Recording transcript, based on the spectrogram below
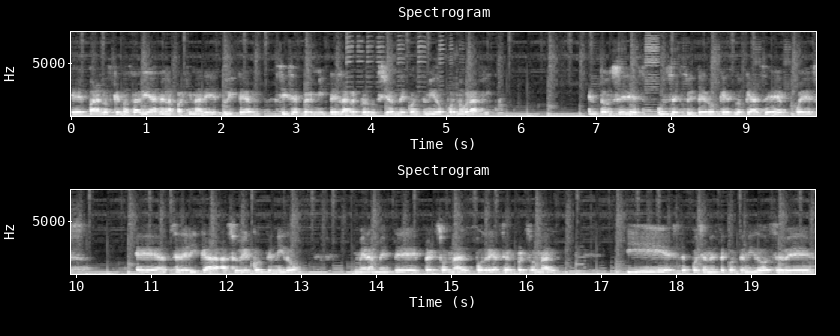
eh, para los que no sabían, en la página de Twitter sí se permite la reproducción de contenido pornográfico. Entonces, un sextuitero, ¿qué es lo que hace? Pues eh, se dedica a subir contenido meramente personal, podría ser personal, y este, pues en este contenido se ve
